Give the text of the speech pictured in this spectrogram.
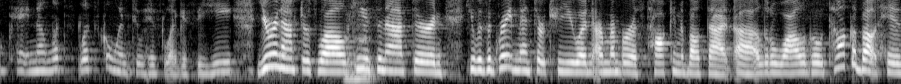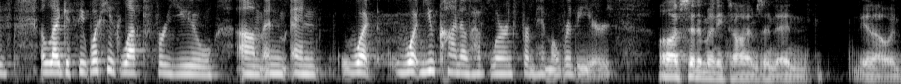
Okay, now let's let's go into his legacy. He, you're an actor as well. Mm-hmm. He's an actor, and he was a great mentor to you. And I remember us talking about that uh, a little while ago. Talk about his legacy, what he's left for you, um, and and what what you kind of have learned from him over the years. Well, I've said it many times, and, and you know, and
